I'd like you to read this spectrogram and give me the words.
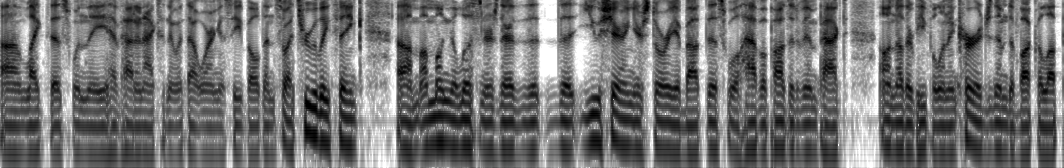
uh, like this when they have had an accident without wearing a seatbelt. And so I truly think um, among the listeners there that, that you sharing your story about this will have a positive impact on other people and encourage them to buckle up.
